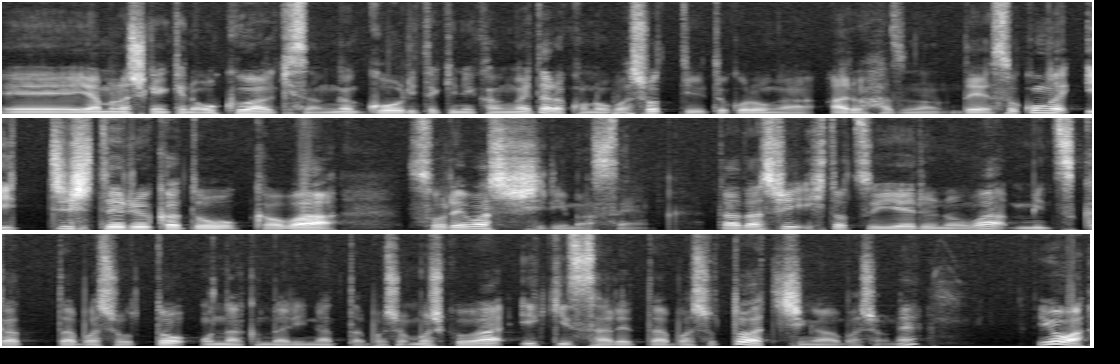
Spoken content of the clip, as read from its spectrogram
えー山梨県警の奥脇さんが合理的に考えたらこの場所っていうところがあるはずなので、そこが一致してるかどうかは、それは知りません。ただし、一つ言えるのは、見つかった場所とお亡くなりになった場所、もしくは遺棄された場所とは違う場所ね。要は、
